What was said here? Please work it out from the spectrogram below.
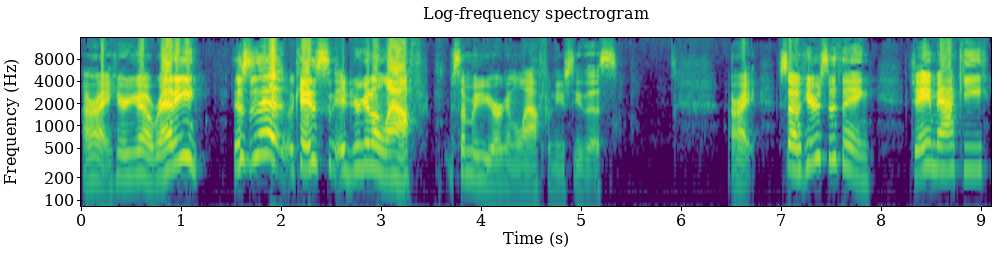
all right, here you go. Ready? This is it. Okay, this, you're to laugh. Some of you are to laugh when you see this. All right, so here's the thing Jay Mackey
